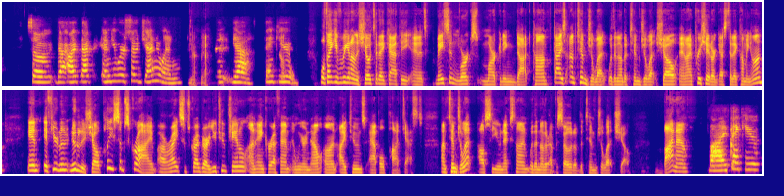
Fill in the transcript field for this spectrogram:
So that I that and you were so genuine. yeah, yeah. Uh, Yeah, thank you. Well, thank you for being on the show today, Kathy. And it's masonworksmarketing.com. Guys, I'm Tim Gillette with another Tim Gillette show, and I appreciate our guest today coming on. And if you're new to the show, please subscribe. All right. Subscribe to our YouTube channel on Anchor FM, and we are now on iTunes, Apple Podcasts. I'm Tim Gillette. I'll see you next time with another episode of The Tim Gillette Show. Bye now. Bye. Thank you.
